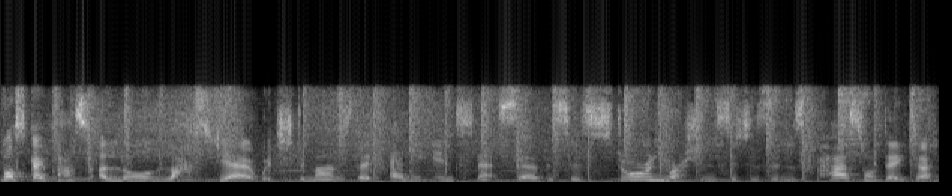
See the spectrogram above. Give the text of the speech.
Moscow passed a law last year which demands that any internet services storing Russian citizens' personal data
